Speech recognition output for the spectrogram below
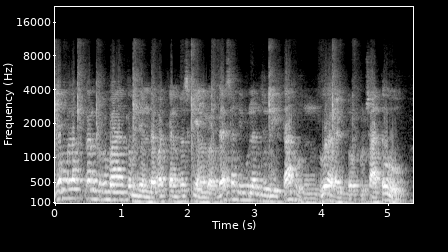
yang melakukan perubahan kemudian mendapatkan rezeki yang luar biasa di bulan Juli tahun 2021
